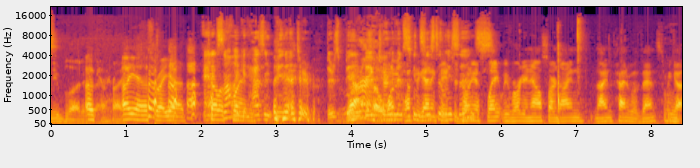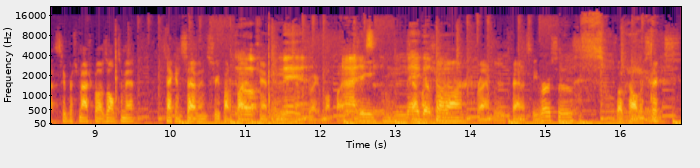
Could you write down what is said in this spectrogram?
the new blood in okay. there, right? Oh, yeah, that's right. Yeah. And it's not like it hasn't been entered. There's been big tournaments once again, in consistently case you're joining us late, we've already announced our nine nine kind of events. We mm. got Super Smash Bros. Ultimate, Tekken 7, Street Fighter 5 Oh, Champion man. Dragon Ball That Fighter is Z, a mega Showdown, Granblue Fantasy Versus, Soul Calibur 6,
